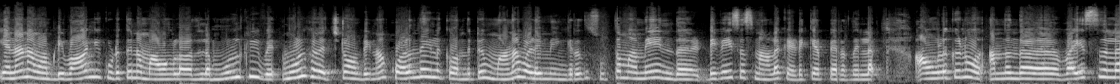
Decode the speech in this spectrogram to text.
ஏன்னா நம்ம அப்படி வாங்கி கொடுத்து நம்ம அவங்கள அதில் மூழ்கி வெ- மூழ்க வச்சிட்டோம் அப்படின்னா குழந்தைகளுக்கு வந்துட்டு மன வலிமைங்கிறது சுத்தமாகவே இந்த டிவைசஸ்னால கிடைக்க பெறதில்ல அவங்களுக்குன்னு அந்தந்த வயசில்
